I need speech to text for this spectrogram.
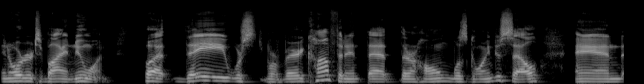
in order to buy a new one, but they were were very confident that their home was going to sell and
